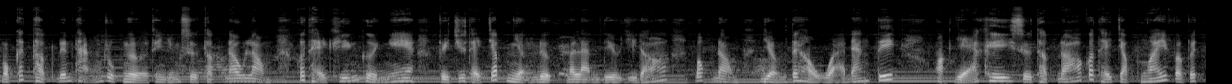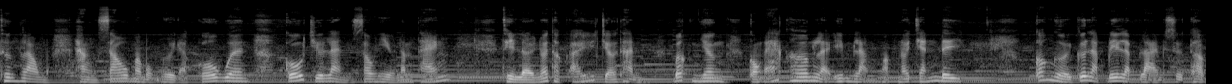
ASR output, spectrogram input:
một cách thật đến thẳng ruột ngựa thì những sự thật đau lòng có thể khiến người nghe vì chưa thể chấp nhận được mà làm điều gì đó bốc đồng dẫn tới hậu quả đáng tiếc hoặc giả khi sự thật đó có thể chọc ngoáy vào vết thương lòng hằng sâu mà một người đã cố quên, cố chữa lành sau nhiều năm tháng thì lời nói thật ấy trở thành bất nhân còn ác hơn là im lặng hoặc nói tránh đi có người cứ lặp đi lặp lại sự thật.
